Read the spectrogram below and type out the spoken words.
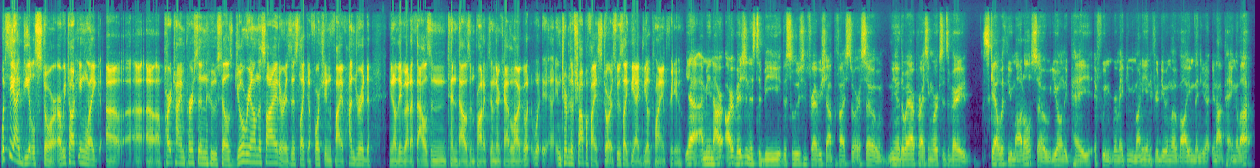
What's the ideal store? Are we talking like a, a, a part-time person who sells jewelry on the side, or is this like a Fortune 500? You know, they've got a thousand, ten thousand products in their catalog. What, what in terms of Shopify stores? Who's like the ideal client for you? Yeah, I mean, our, our vision is to be the solution for every Shopify store. So, you know, the way our pricing works, it's a very scale with you model. So you only pay if we, we're making you money, and if you're doing low volume, then you, you're not paying a lot.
